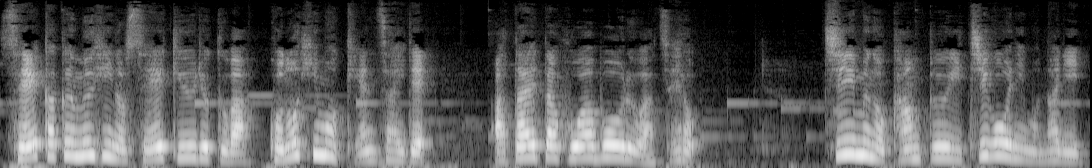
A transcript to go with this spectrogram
正確無比の制球力はこの日も健在で、与えたフォアボールはゼロ。チームの完封1号にもなり、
